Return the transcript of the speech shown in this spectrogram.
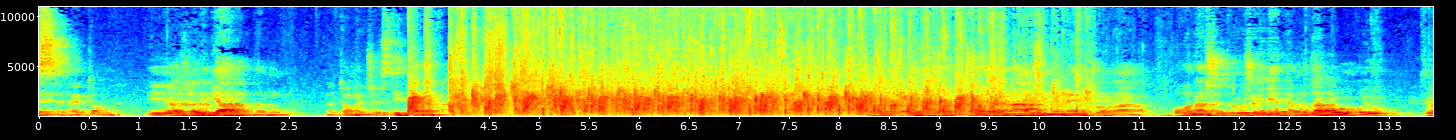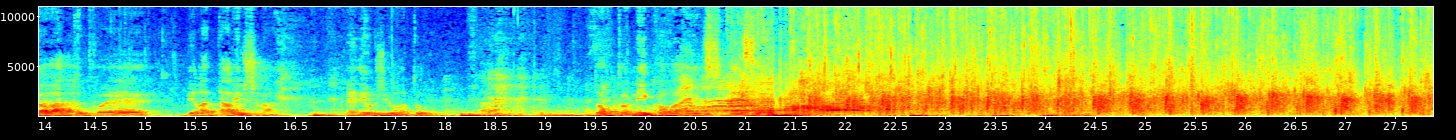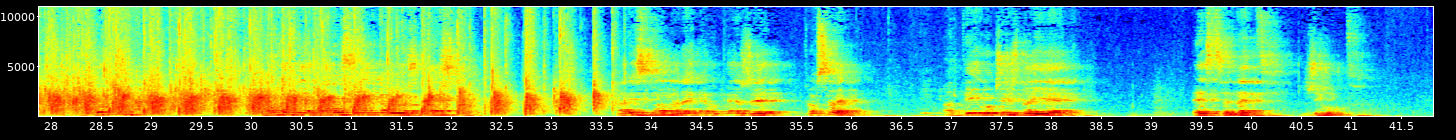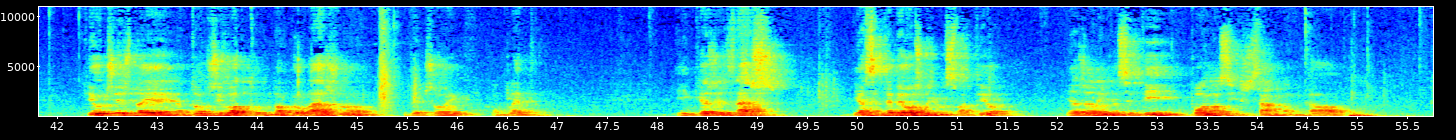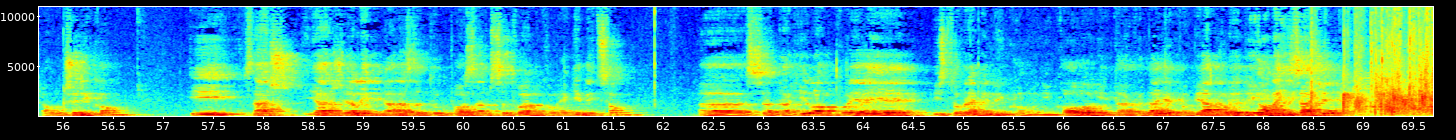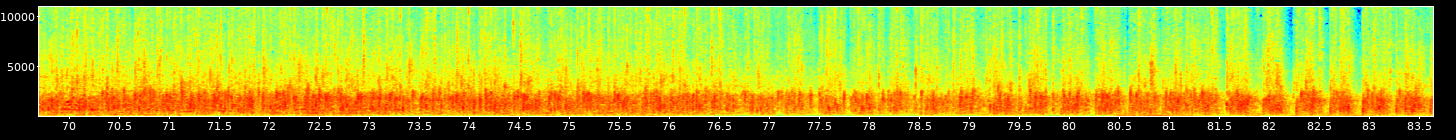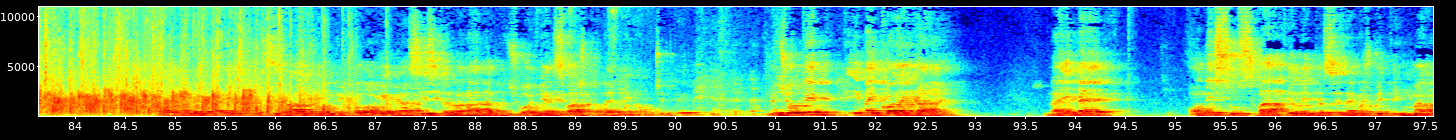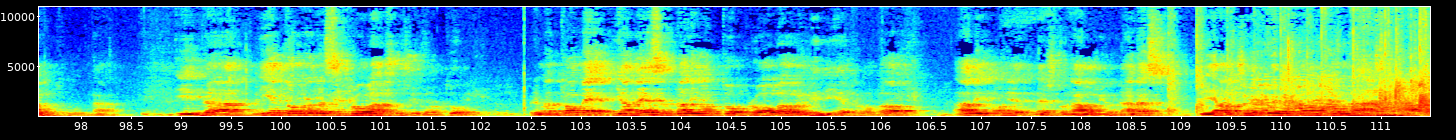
SNET-om i ja želim javno da mu na tome čestitam. Da kao jedan mali memento na ovo naše druženje da mu dam ovu moju kravatu koja je bila talična meni u životu. Doktor Nikola iz SNET. Haris mi onda rekao, kaže, profesore, a ti učiš da je SCNet život. Ti učiš da je na tom životu mnogo važno da je čovjek kompletan. I kaže, znaš, ja sam tebe ozbiljno shvatio, ja želim da se ti ponosiš sa mnom kao, kao učenikom, I, znaš, ja želim danas da te upoznam sa tvojom koleginicom, sa Dahilom, koja je istovremeno i komunikolog i tako dalje, pa bi ja molio da i ona izađe. da se bavi komunikologijom, ja se iskreno nadam da ću od nje svašta lepo naučiti. Međutim, ima i korak dalje. Naime, oni su shvatili da se ne može biti malo trudna i da nije dobro da se probaš u životu. Prema tome, ja ne znam da li on to probao ili nije probao, ali on je nešto naumio danas i ja očekujem da on to uradi.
